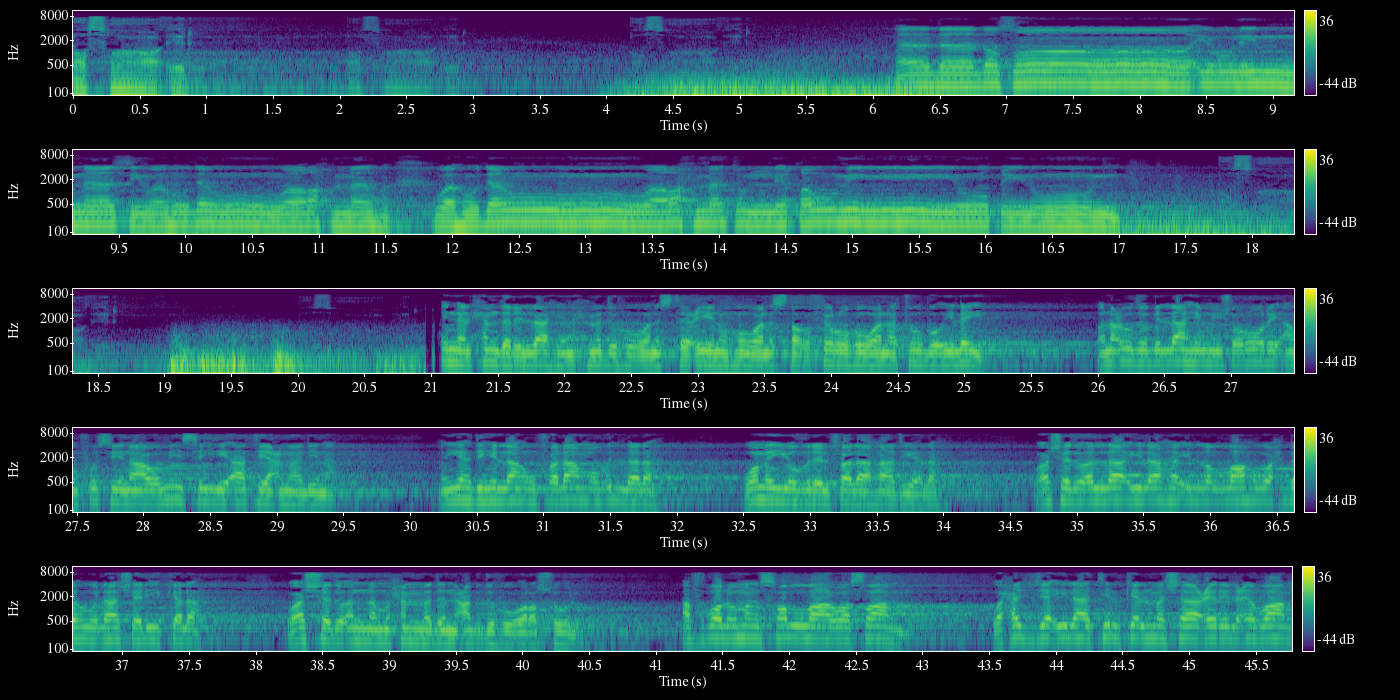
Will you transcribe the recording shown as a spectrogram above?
بصائر. بصائر. بصائر. هذا بصائر للناس وهدى ورحمة وهدى ورحمة لقوم يوقنون. بصائر. بصائر. إن الحمد لله نحمده ونستعينه ونستغفره ونتوب إليه ونعوذ بالله من شرور أنفسنا ومن سيئات أعمالنا. من يهده الله فلا مضل له ومن يضلل فلا هادي له. وأشهد أن لا إله إلا الله وحده لا شريك له وأشهد أن محمدا عبده ورسوله. أفضل من صلى وصام وحج إلى تلك المشاعر العظام.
